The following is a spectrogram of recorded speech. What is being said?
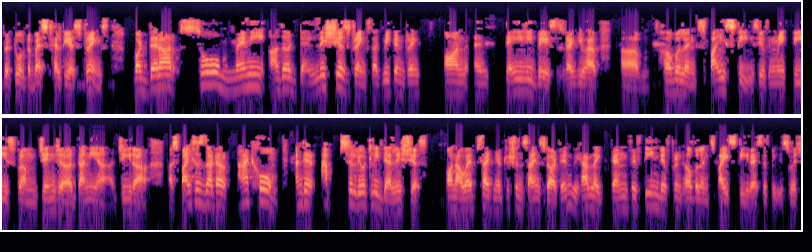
the two of the best, healthiest drinks. But there are so many other delicious drinks that we can drink on a daily basis, right? You have um, herbal and spice teas. You can make teas from ginger, dhania, jeera, uh, spices that are at home and they're absolutely delicious. On our website, nutritionscience.in, we have like 10, 15 different herbal and spice tea recipes, which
